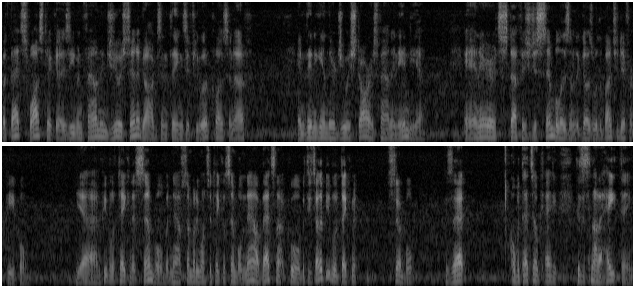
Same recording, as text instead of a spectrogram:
But that swastika is even found in Jewish synagogues and things if you look close enough. And then again, their Jewish star is found in India. And their stuff is just symbolism that goes with a bunch of different people. Yeah, and people have taken a symbol, but now if somebody wants to take a symbol now, that's not cool. But these other people have taken a symbol. Is that? Oh, but that's okay because it's not a hate thing.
